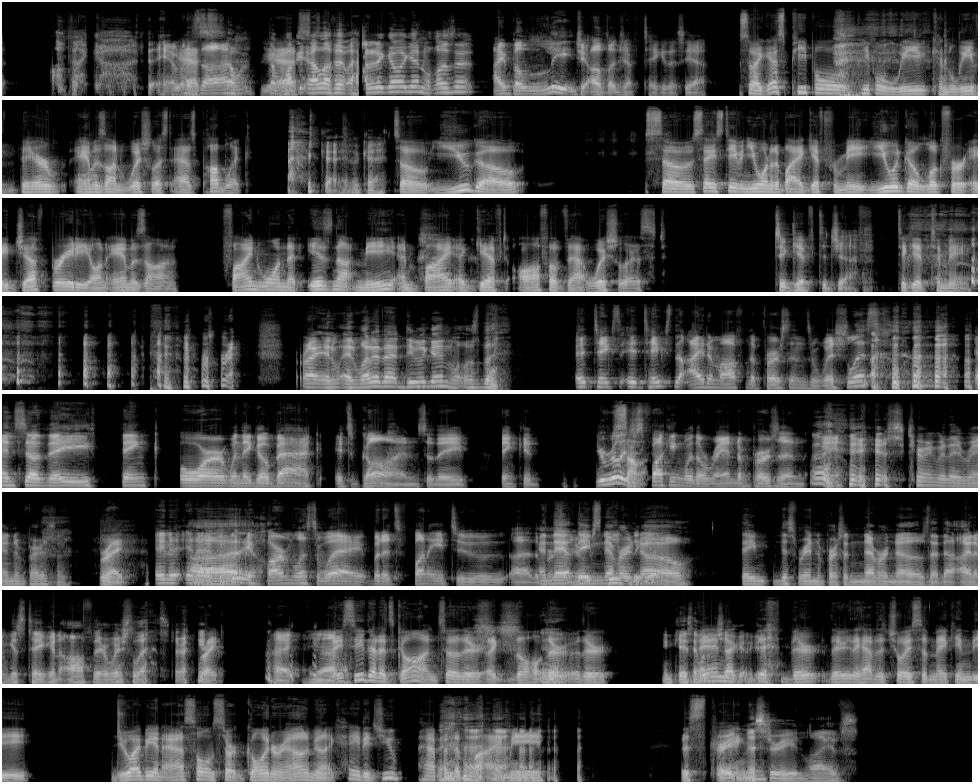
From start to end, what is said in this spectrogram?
Oh my god! the Yes. Amazon? The, the white elephant. How did it go again? What was it? I believe I'll let Jeff take this. Yeah. So I guess people people leave, can leave their Amazon wish list as public. Okay. Okay. So you go. So say Steven, you wanted to buy a gift for me. You would go look for a Jeff Brady on Amazon, find one that is not me, and buy a gift off of that wish list To give to Jeff. to give to me. right. Right. And and what did that do again? What was the? It takes it takes the item off the person's wish list, and so they think, or when they go back, it's gone. So they think it. You're really Some- just fucking with a random person You're screwing with a random person, Right. in a, in a Uh, completely harmless way, but it's funny to uh, the and person they who they never the gift. know. They this random person never knows that that item gets taken off their wish list. Right. Right. Right? Yeah. They see that it's gone, so they're like the whole Yeah. they're they're In case they want to check it again. they're they they have the choice of making the do I be an asshole and start going around and be like, hey, did you happen to buy me this great thing? mystery in lives.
